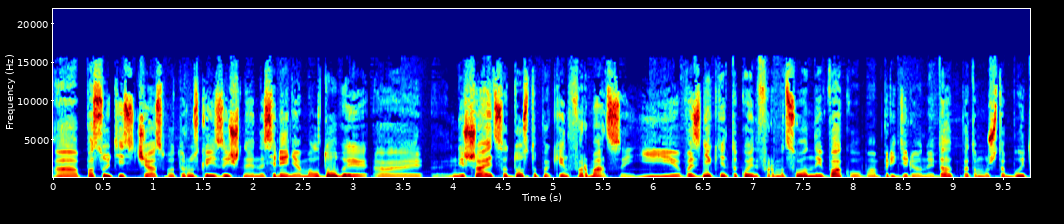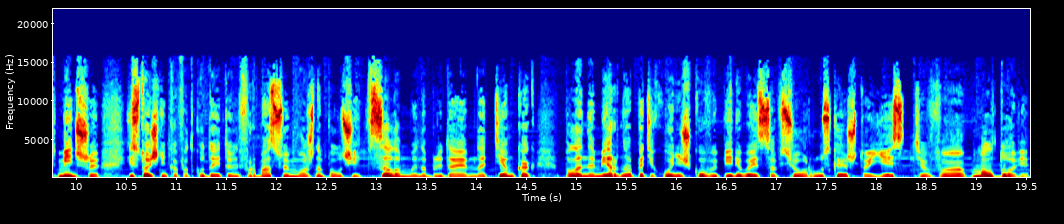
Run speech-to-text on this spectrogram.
а, по сути сейчас вот русскоязычное население Молдовы а, лишается доступа к информации, и возникнет такой информационный вакуум определенный, да, потому что будет меньше источников, откуда эту информацию можно получить. В целом мы наблюдаем над тем, как планомерно потихонечку выпиливается все русское, что есть в Молдове.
